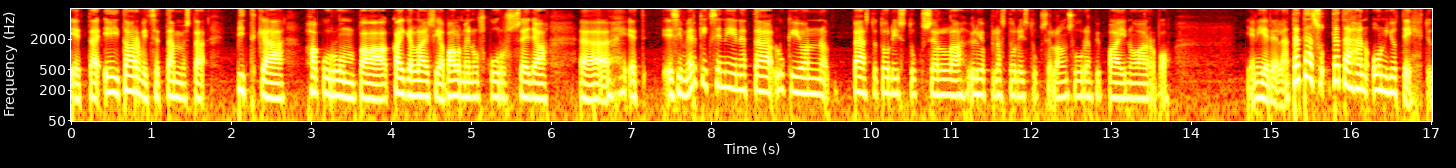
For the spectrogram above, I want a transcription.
että ei tarvitse tämmöistä pitkää hakurumpaa, kaikenlaisia valmennuskursseja. Et esimerkiksi niin, että lukion päästötodistuksella, ylioppilastodistuksella on suurempi painoarvo – ja niin edelleen. Tätä, tätähän on jo tehty.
